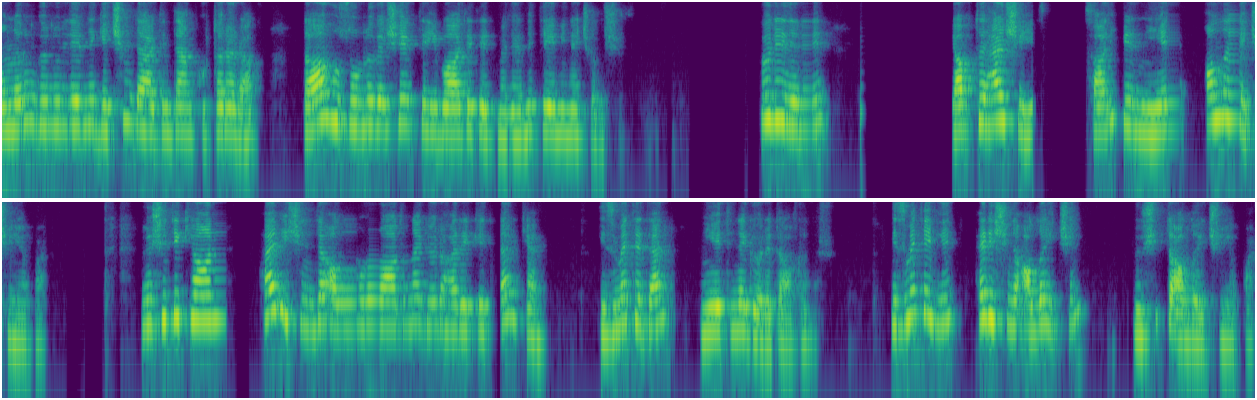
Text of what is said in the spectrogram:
onların gönüllerini geçim derdinden kurtararak daha huzurlu ve şevkle ibadet etmelerini temine çalışır. Böyleleri yaptığı her şeyi salih bir niyet Allah için yapar. Mürşidi her işinde Allah muradına göre hareket ederken hizmet eden niyetine göre davranır. Hizmet ehli her işini Allah için, mürşit de Allah için yapar.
